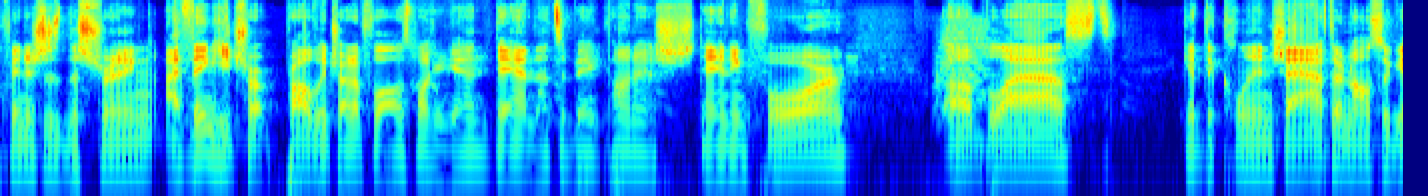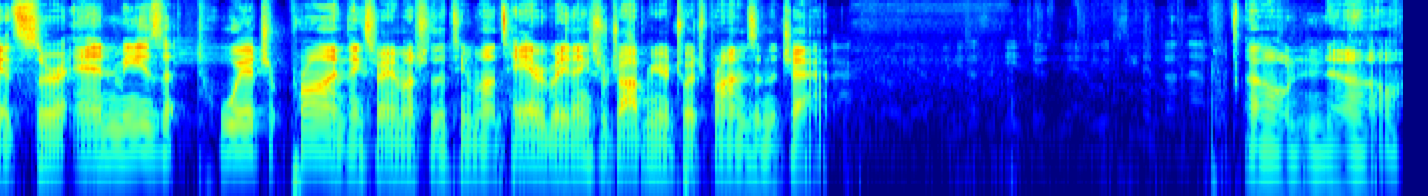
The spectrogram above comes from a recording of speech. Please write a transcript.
Finishes the string. I think he tr probably tried to flawless block again. Damn, that's a big punish. Standing four. Up blast. Get the clinch after and also get Sir Enmy's Twitch Prime. Thanks very much for the two months. Hey, everybody, thanks for dropping your Twitch Primes in the chat. Oh, no.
